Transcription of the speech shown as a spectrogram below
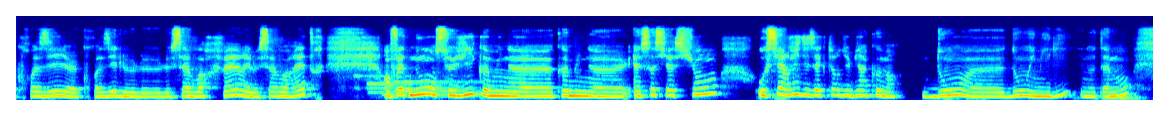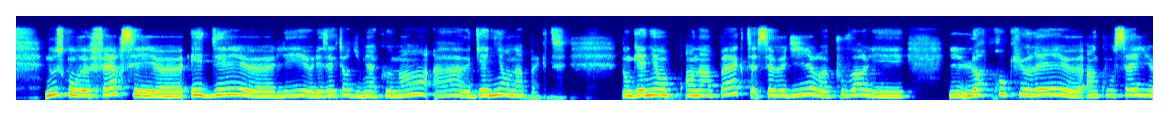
croiser, croiser le, savoir-faire et le savoir-être. En fait, nous, on se vit comme une, comme une association au service des acteurs du bien commun dont, euh, dont Émilie notamment. Nous, ce qu'on veut faire, c'est euh, aider euh, les, les, acteurs du bien commun à gagner en impact. Donc gagner en, impact, ça veut dire pouvoir les, leur procurer un conseil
